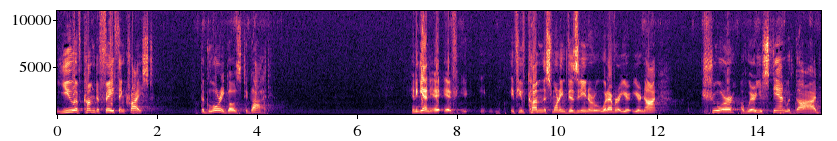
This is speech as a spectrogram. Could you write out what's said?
you have come to faith in Christ, the glory goes to God. And again, if, if you've come this morning visiting or whatever, you're, you're not sure of where you stand with God,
